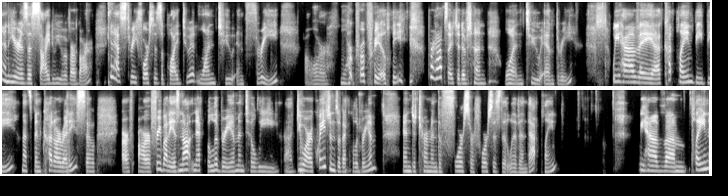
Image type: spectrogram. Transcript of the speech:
And here is a side view of our bar. It has three forces applied to it, one, two, and three, or more appropriately, perhaps I should have done one, two, and three. We have a, a, uh, cut plane BB that's been cut already. So our, our free body is not in equilibrium until we uh, do our equations of equilibrium and determine the force or forces that live in that plane. We have um, plane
